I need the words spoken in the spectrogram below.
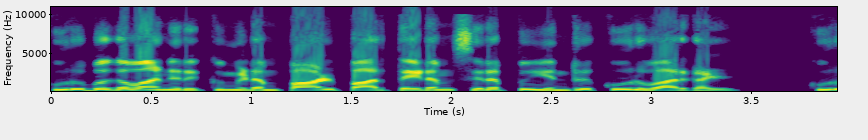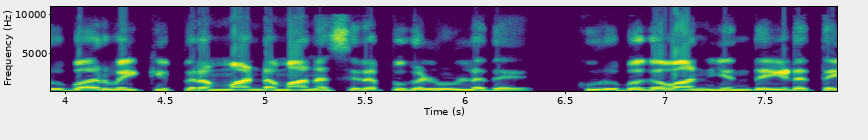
குருபகவான் இருக்கும் இடம் பாழ் பார்த்த இடம் சிறப்பு என்று கூறுவார்கள். குருபார்வைக்கு பிரம்மாண்டமான சிறப்புகள் உள்ளது. குருபகவான் எந்த இடத்தை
